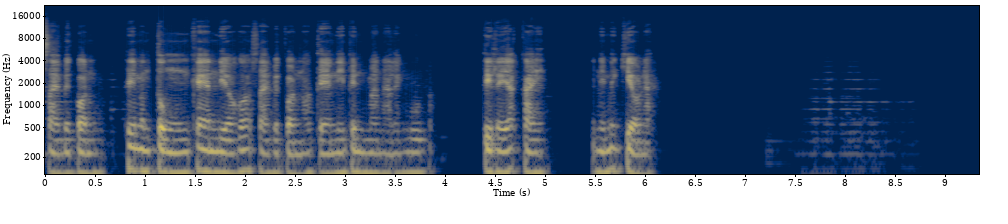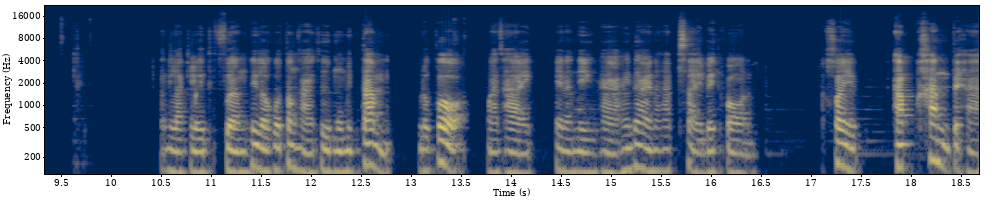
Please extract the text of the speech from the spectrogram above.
ใส่ไปก่อนที่มันตรงแค่นเดียวก็ใส่ไปก่อนเนาะแต่อันนี้เป็นมานาแรงบูตีระยะไกล อันนี้ไม่เกี่ยวนะหลักเลยเฟืองที่เราก็ต้องหาคือโมเมนตัมแล้วก็มาทายแค่นั้นเองหาให้ได้นะครับ ใส่ไปก่อนค่อยอัพขั้นไปหา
